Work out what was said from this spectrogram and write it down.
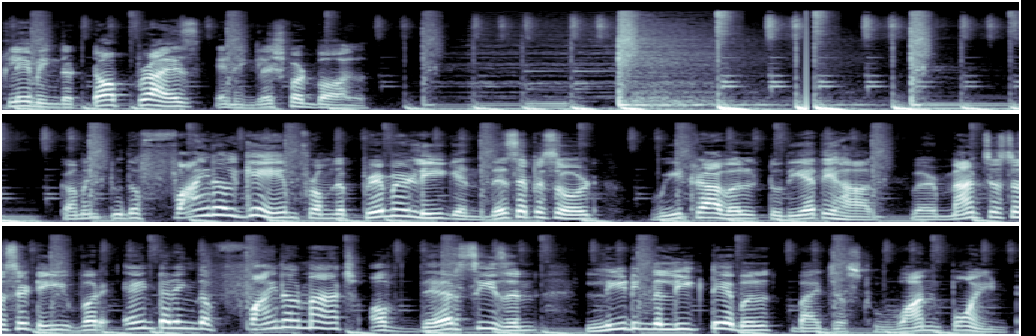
claiming the top prize in English football. Coming to the final game from the Premier League in this episode, we travel to the Etihad, where Manchester City were entering the final match of their season, leading the league table by just one point.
